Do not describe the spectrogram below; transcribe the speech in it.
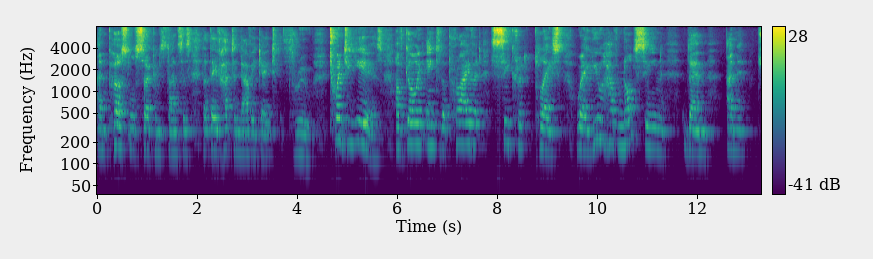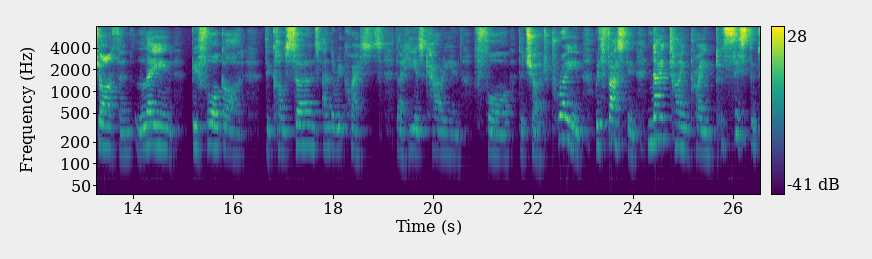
and personal circumstances that they've had to navigate through. 20 years of going into the private, secret place where you have not seen them and Jonathan laying before God the concerns and the requests that he is carrying for the church. Praying with fasting, nighttime praying, persistent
